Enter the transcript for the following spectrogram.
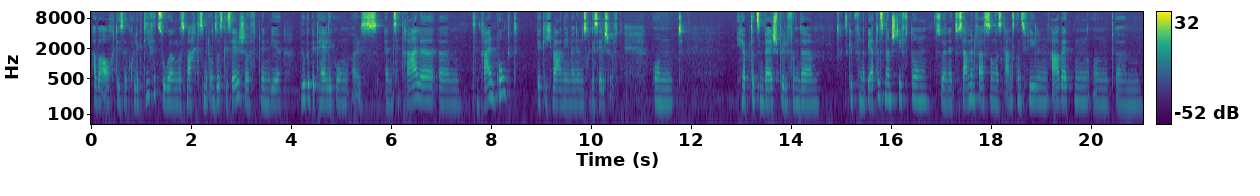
aber auch dieser kollektive Zugang. Was macht es mit uns als Gesellschaft, wenn wir Bürgerbeteiligung als einen zentrale, ähm, zentralen Punkt wirklich wahrnehmen in unserer Gesellschaft? Und ich habe da zum Beispiel von der, gibt von der Bertelsmann Stiftung so eine Zusammenfassung aus ganz, ganz vielen Arbeiten und ähm,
